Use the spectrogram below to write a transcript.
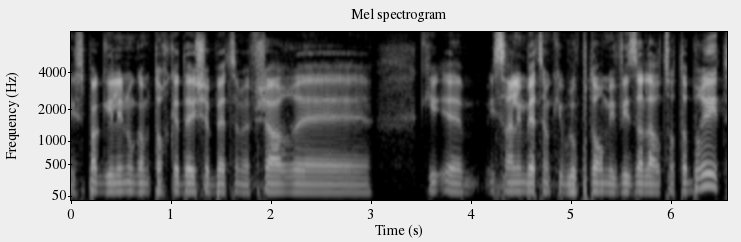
הספק, גילינו גם תוך כדי שבעצם אפשר, אה, כי, אה, ישראלים בעצם קיבלו פטור מוויזה לארצות הברית,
